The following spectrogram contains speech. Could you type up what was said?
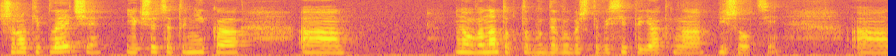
широкі плечі, якщо ця туніка, а, ну, вона тобто, буде, вибачте, висіти як на вішалці. А,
